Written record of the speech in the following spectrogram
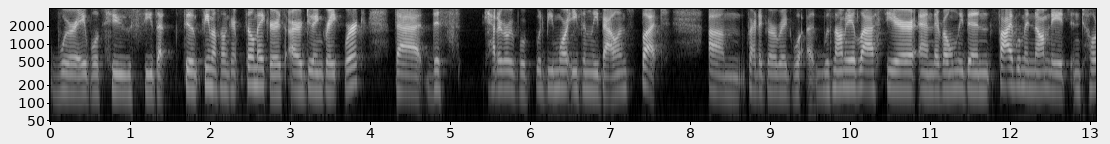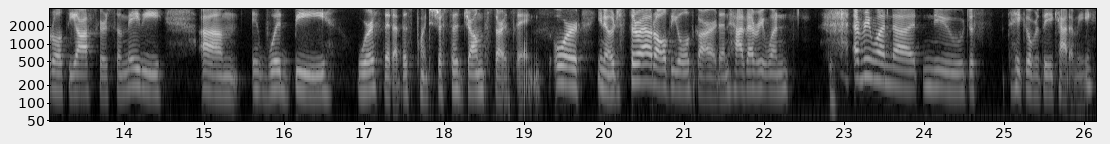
were able to see that fil- female film- filmmakers are doing great work, that this category w- would be more evenly balanced. But um, Greta Gerwig w- was nominated last year, and there have only been five women nominated in total at the Oscars. So maybe um, it would be worth it at this point to just to jumpstart things, or you know, just throw out all the old guard and have everyone, everyone uh, new just take over the academy.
